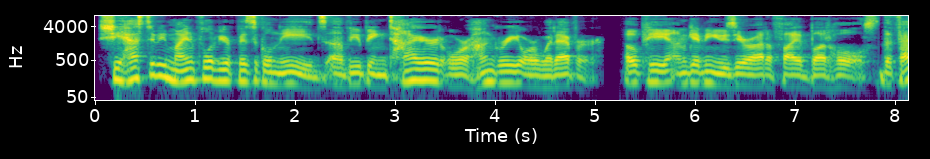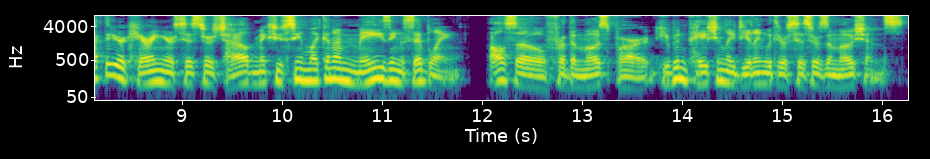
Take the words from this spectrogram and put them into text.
She has to be mindful of your physical needs, of you being tired or hungry or whatever. OP, I'm giving you 0 out of 5 buttholes. The fact that you're carrying your sister's child makes you seem like an amazing sibling. Also, for the most part, you've been patiently dealing with your sister's emotions.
